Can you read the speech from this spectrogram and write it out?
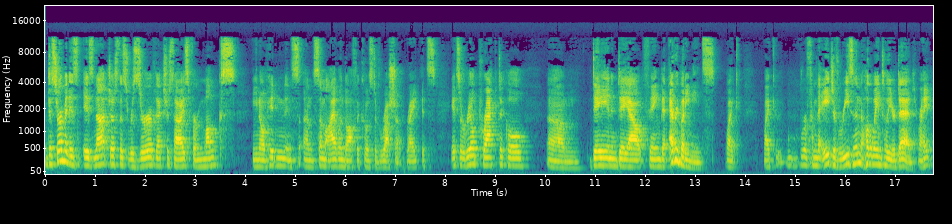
discernment is is not just this reserved exercise for monks, you know, hidden in on some island off the coast of Russia, right? It's it's a real practical, um, day in and day out thing that everybody needs. Like like from the age of reason all the way until you're dead, right?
